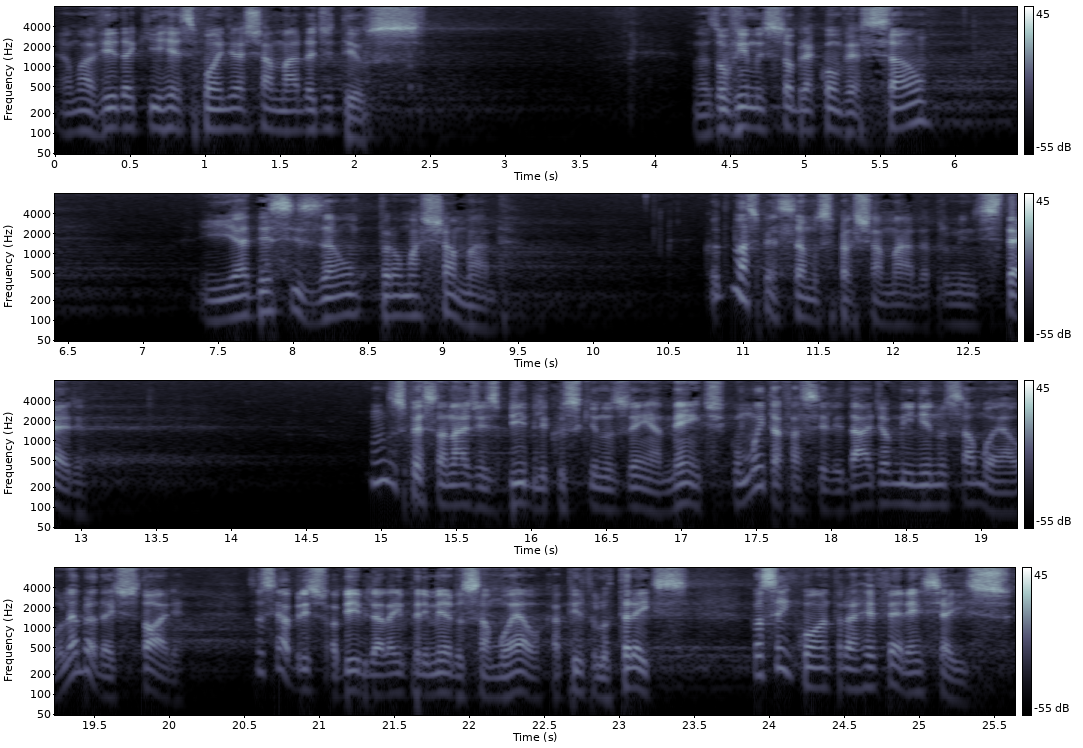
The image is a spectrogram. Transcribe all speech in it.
é uma vida que responde à chamada de Deus. Nós ouvimos sobre a conversão e a decisão para uma chamada. Quando nós pensamos para a chamada para o ministério, um dos personagens bíblicos que nos vem à mente com muita facilidade é o menino Samuel. Lembra da história? Se você abrir sua Bíblia lá em 1 Samuel, capítulo 3, você encontra referência a isso.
